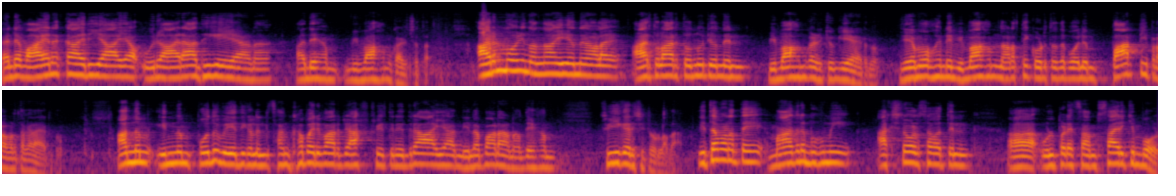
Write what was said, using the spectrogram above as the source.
തന്റെ വായനക്കാരിയായ ഒരു ആരാധികയെയാണ് അദ്ദേഹം വിവാഹം കഴിച്ചത്. അരുൺമൊഴി നങ്ങായി എന്നയാളെ ആയിരത്തി തൊള്ളായിരത്തി തൊണ്ണൂറ്റി ഒന്നിൽ വിവാഹം കഴിക്കുകയായിരുന്നു. ജയമോഹന്റെ വിവാഹം നടത്തിക്കൊടുത്തത് പോലും പാർട്ടി പ്രവർത്തകരായിരുന്നു. അന്നും ഇന്നും പൊതുവേദികളിൽ സംഘപരിവാർ രാഷ്ട്രീയത്തിനെതിരായ നിലപാടാണ് അദ്ദേഹം സ്വീകരിച്ചിട്ടുള്ളത് ഇത്തവണത്തെ മാതൃഭൂമി അക്ഷരോത്സവത്തിൽ ഉൾപ്പെടെ സംസാരിക്കുമ്പോൾ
